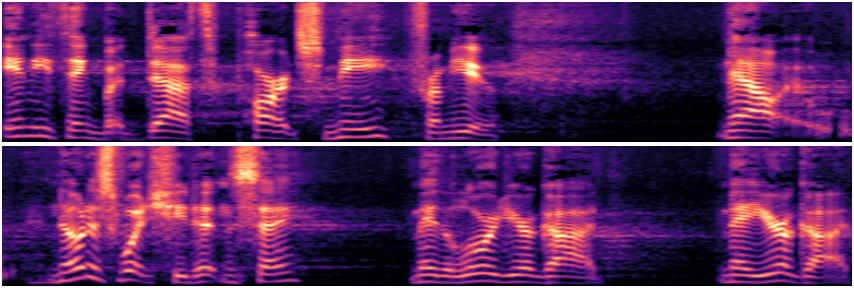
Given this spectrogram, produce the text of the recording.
anything but death parts me from you. Now, notice what she didn't say. May the Lord your God, may your God,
